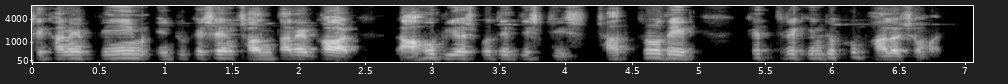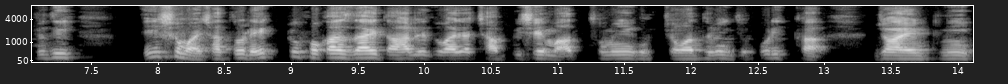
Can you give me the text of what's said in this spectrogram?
সেখানে প্রেম এডুকেশন সন্তানের ঘর, রাহু, বৃহস্পতির দৃষ্টি, ছাত্রদের ক্ষেত্রে কিন্তু খুব ভালো সময়। যদি এই সময় ছাত্ররা একটু ফোকাস দেয়, তাহলে দু হাজার ছাব্বিশে মাধ্যমিক, উচ্চ মাধ্যমিক যে পরীক্ষা জয়েন্ট নিট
